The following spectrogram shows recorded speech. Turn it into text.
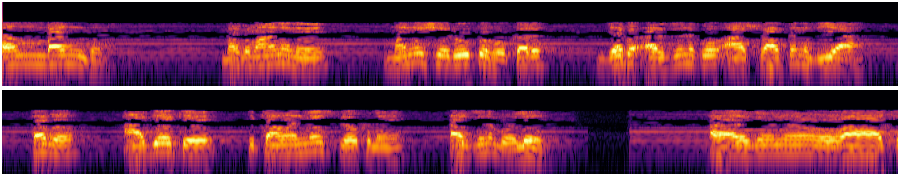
संबंध। भगवान ने मनुष्य रूप होकर जब अर्जुन को आश्वासन दिया, तब आगे के इक्यावनवे श्लोक में अर्जुन बोले, अर्जुन उवाच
